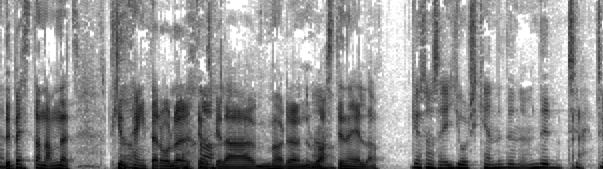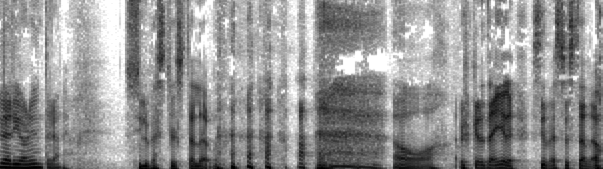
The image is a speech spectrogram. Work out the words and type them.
det bästa namnet. Tilltänkta roller till att spela mördaren Rusty Nail. Då. Gött som säger George Kennedy nu, men det, ty, tyvärr gör det inte det. Sylvester Stallone. Ja. Hur ska du tänka dig? Sylvester Stallone.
